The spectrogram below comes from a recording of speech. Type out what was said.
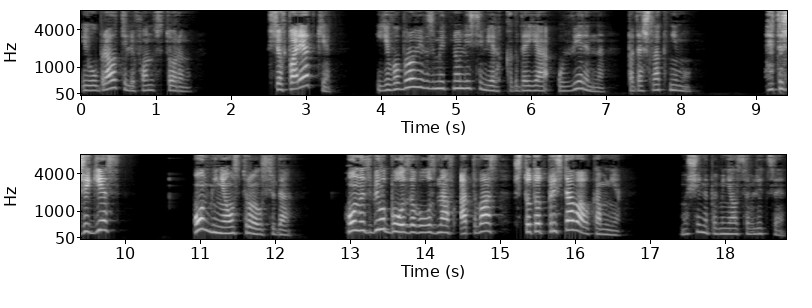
и убрал телефон в сторону. «Все в порядке?» Его брови взметнулись вверх, когда я уверенно подошла к нему. «Это же Гес! Он меня устроил сюда! Он избил Бозова, узнав от вас, что тот приставал ко мне!» Мужчина поменялся в лице,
